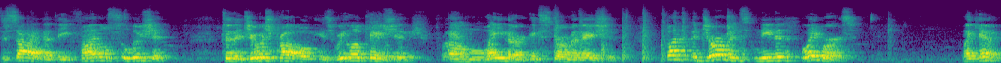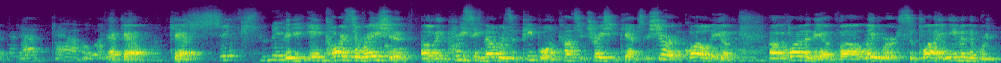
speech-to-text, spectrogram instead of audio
decide that the final solution to the Jewish problem is relocation and later extermination. But the Germans needed laborers, like him. That cow. That cow, Cap. Six The incarceration of increasing numbers of people in concentration camps assured the quality of, uh, quantity of uh, labor supply, even the,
